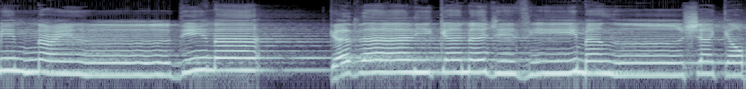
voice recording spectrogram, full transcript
من عندنا كذلك نجزي من شكر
